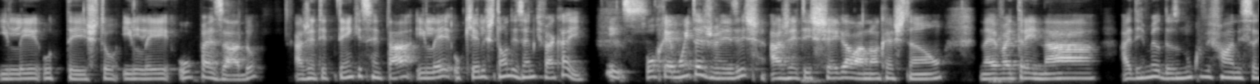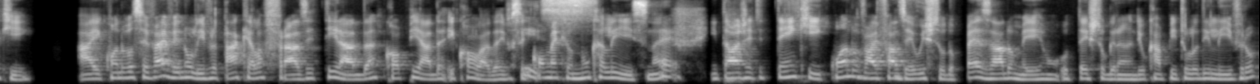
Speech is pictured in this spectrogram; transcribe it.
e ler o texto e ler o pesado, a gente tem que sentar e ler o que eles estão dizendo que vai cair. Isso. Porque muitas vezes a gente chega lá numa questão, né, vai treinar, aí diz, meu Deus, eu nunca ouvi falar nisso aqui. Aí quando você vai ver no livro, tá aquela frase tirada, copiada e colada. Aí você, Isso. como é que eu nunca li isso, né? É. Então a gente tem que, quando vai fazer o estudo pesado mesmo, o texto grande, o capítulo de livro,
